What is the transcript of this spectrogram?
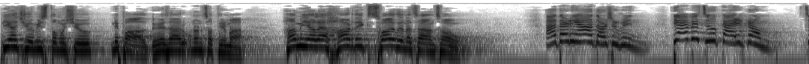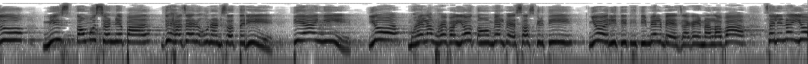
पियाजियो मिस तमुस्यो नेपाल दुई हजार उनसत्तरीमा। हामी यहाँलाई हार्दिक स्वागत गर्न चाहन्छौँ। आदरणीय दर्शकवृन्द त्याबे चु कार्यक्रम। चु मिस तमुस्यो नेपाल दुई हजार उनासत्तरी त्याङ्गी यो महिला भएबा यो तौ मेलबे संस्कृति यो रीतिथिति मेलबे जगै नलबा सलिना यो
